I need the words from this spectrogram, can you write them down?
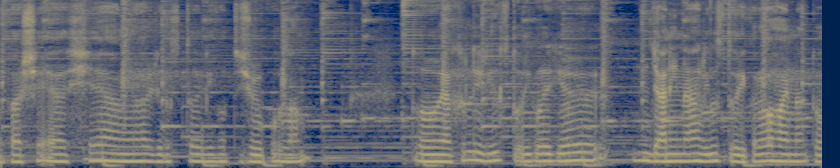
এপাশে এসে আমি আর রিলস তৈরি করতে শুরু করলাম। তো অ্যাকচুয়ালি রিলস তৈরি করে কীভাবে জানি না রিলস তৈরি করাও হয় না। তো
